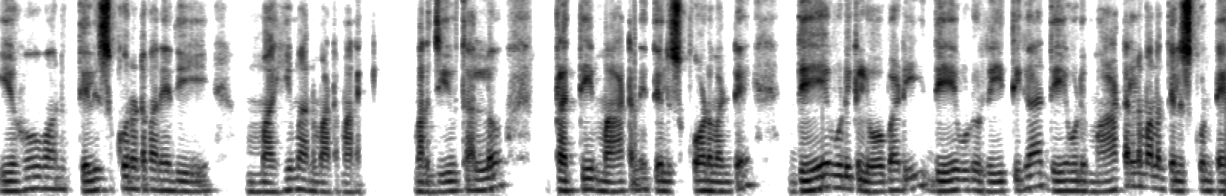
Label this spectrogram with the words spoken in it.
యెహోవాను తెలుసుకునటం అనేది మహిమ అన్నమాట మనకి. మన జీవితాల్లో ప్రతి మాటని తెలుసుకోవడం అంటే దేవుడికి లోబడి దేవుడు రీతిగా దేవుడి మాటలను మనం తెలుసుకుంటే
